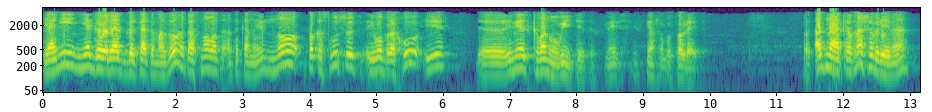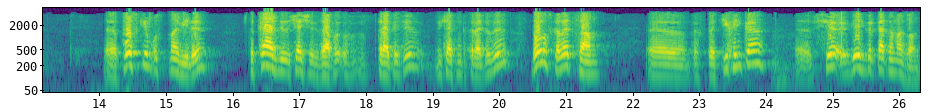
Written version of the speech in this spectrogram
И они не говорят Беркат Амазон, это основа Таканы, но только слушают его браху и э, имеют квану выйти, с кем что благословляет. Вот. Однако в наше время э, Поским установили, что каждый из участников в трапезе, участник трапезы, должен сказать сам, э, так сказать, тихонько, э, все, весь Беркат Амазон.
